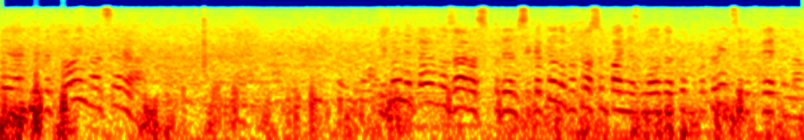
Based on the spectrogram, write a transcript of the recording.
то якби віртуально, а це реально. І ми, напевно, зараз подивимося картину, попросимо пані з молодого буковинця відкрити нам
